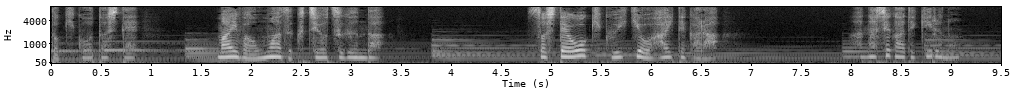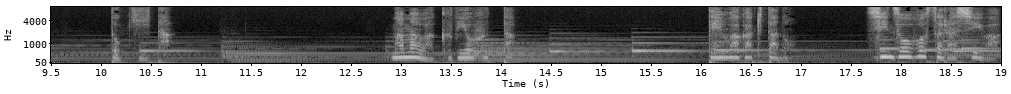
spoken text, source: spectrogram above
と聞こうとして、舞は思わず口をつぐんだ。そして大きく息を吐いてから、話ができるの？と聞いた。ママは首を振った。電話が来たの。心臓発作らしいわ。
